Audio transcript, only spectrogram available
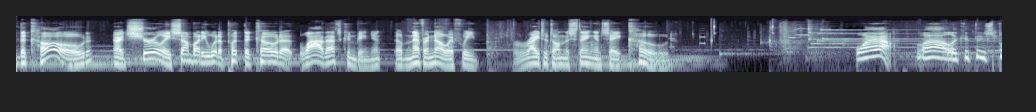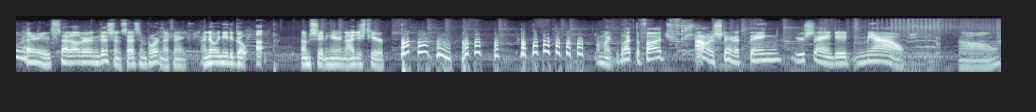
the code? All right, surely somebody would have put the code... Uh, wow, that's convenient. They'll never know if we write it on this thing and say code. Wow. Wow, look at this place. Set elevator and distance. That's important, I think. I know we need to go up. I'm sitting here and I just hear... I'm like, what the fudge? I don't understand a thing you're saying, dude. Meow. Oh.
